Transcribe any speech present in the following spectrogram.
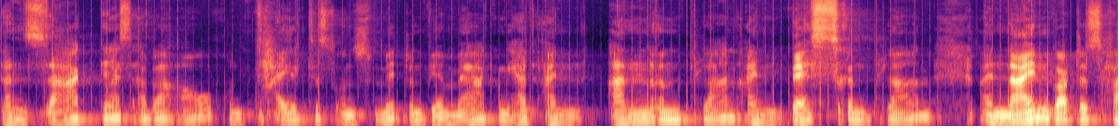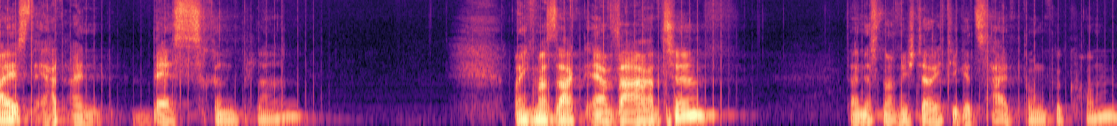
dann sagt er es aber auch und teilt es uns mit und wir merken, er hat einen anderen Plan, einen besseren Plan. Ein Nein Gottes heißt, er hat einen besseren Plan. Manchmal sagt er Warte, dann ist noch nicht der richtige Zeitpunkt gekommen.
